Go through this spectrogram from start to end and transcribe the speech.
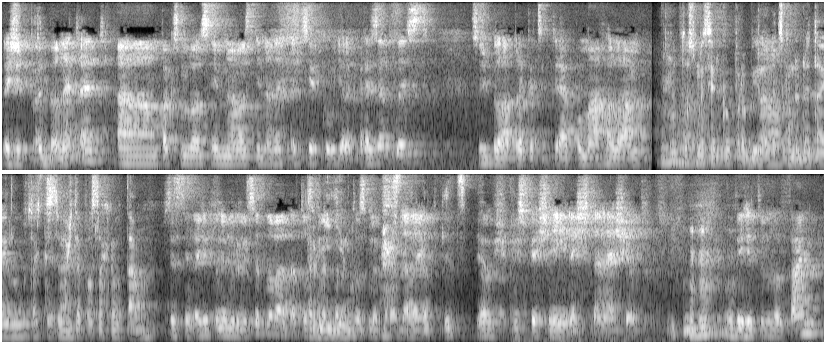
Takže to byl NetEd a pak jsme vlastně v návazně na NetEd Cirku udělali present list, což byla aplikace, která pomáhala. Hmm, to jsme s Jirkou probírali no, do detailů, tak si můžete poslechnout tam. Přesně, takže to nebudu vysvětlovat a to, První jsme, díl. to jsme prodali to už úspěšněji než ten e-shop. Mm-hmm. takže to bylo fajn.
